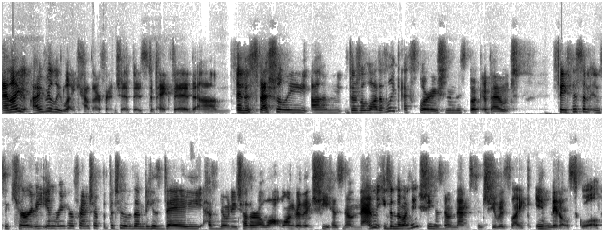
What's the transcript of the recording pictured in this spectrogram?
and I, I really like how their friendship is depicted. Um, and especially, um, there's a lot of like exploration in this book about Faith has some insecurity in her friendship with the two of them because they have known each other a lot longer than she has known them, even though I think she has known them since she was like in middle school.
